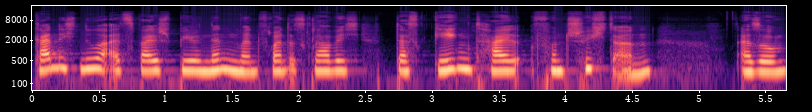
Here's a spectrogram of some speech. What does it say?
kann ich nur als Beispiel nennen. Mein Freund ist, glaube ich, das Gegenteil von schüchtern. Also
